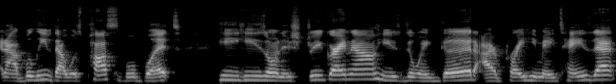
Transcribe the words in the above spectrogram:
And I believe that was possible, but he he's on his streak right now. He's doing good. I pray he maintains that.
